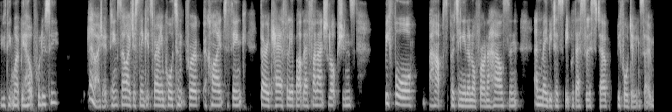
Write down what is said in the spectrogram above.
you think might be helpful, Lucy? No, I don't think so. I just think it's very important for a, a client to think very carefully about their financial options before perhaps putting in an offer on a house and and maybe to speak with their solicitor before doing so.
